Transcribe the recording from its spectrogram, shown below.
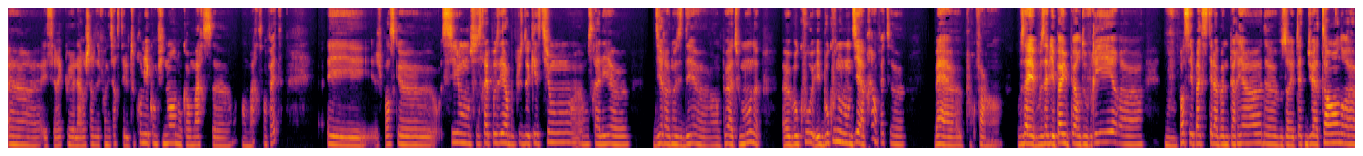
Euh, et c'est vrai que la recherche des fournisseurs, c'était le tout premier confinement, donc en mars, en mars en fait. Et je pense que si on se serait posé un peu plus de questions, on serait allé dire nos idées un peu à tout le monde. beaucoup, et beaucoup nous l'ont dit après, en fait. Ben, enfin, vous avez vous pas eu peur d'ouvrir euh, vous pensiez pas que c'était la bonne période euh, vous auriez peut-être dû attendre euh,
